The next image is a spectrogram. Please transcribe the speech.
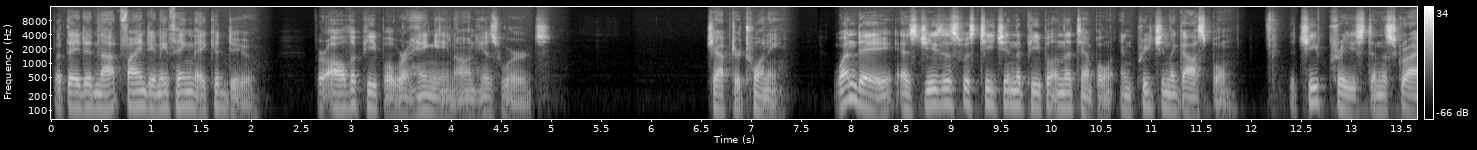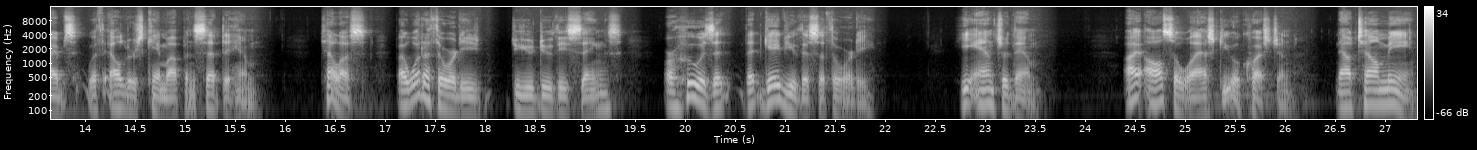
but they did not find anything they could do, for all the people were hanging on his words. Chapter 20 One day, as Jesus was teaching the people in the temple and preaching the gospel, the chief priest and the scribes with elders came up and said to him, Tell us, by what authority do you do these things? Or who is it that gave you this authority? He answered them, I also will ask you a question. Now tell me,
